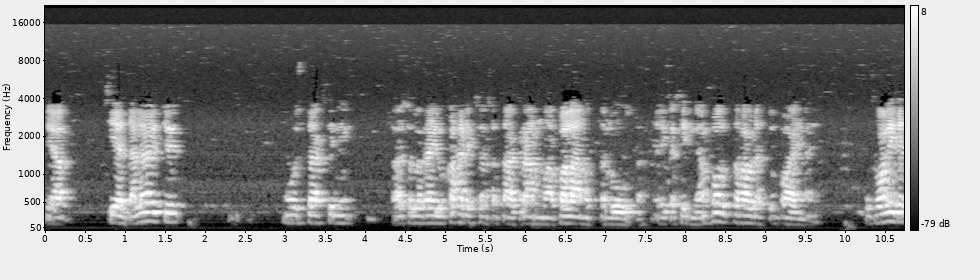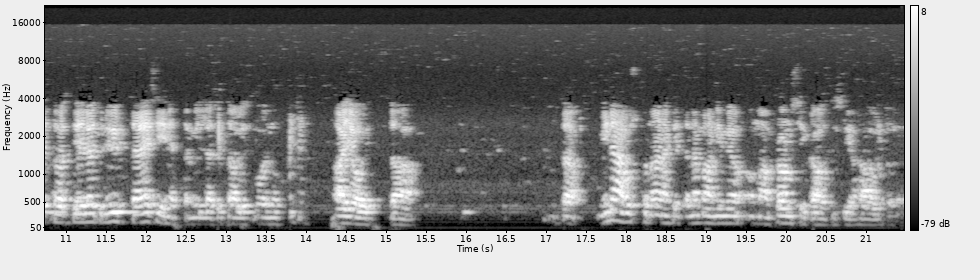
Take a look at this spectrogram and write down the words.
Ja sieltä löytyy, muistaakseni taisi olla reilu 800 grammaa palanutta luuta. Eli sinne on polttohaudattu painaja. Mutta valitettavasti ei löytynyt yhtään esinettä, millä sitä olisi voinut ajoittaa. Mutta minä uskon ainakin, että nämä on nimenomaan pronssikautisia hautoja.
